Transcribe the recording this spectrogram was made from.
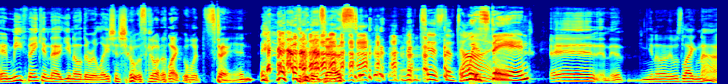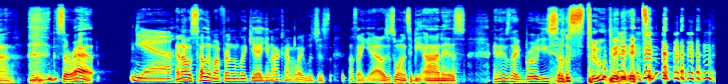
And me thinking that, you know, the relationship was gonna like withstand through the test. the test of time. Withstand. And, and it, you know, it was like, nah, it's a wrap. Yeah. And I was telling my friends, I was like, yeah, you know, I kind of like was just, I was like, yeah, I was just wanted to be honest. And it was like, bro, you so stupid.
